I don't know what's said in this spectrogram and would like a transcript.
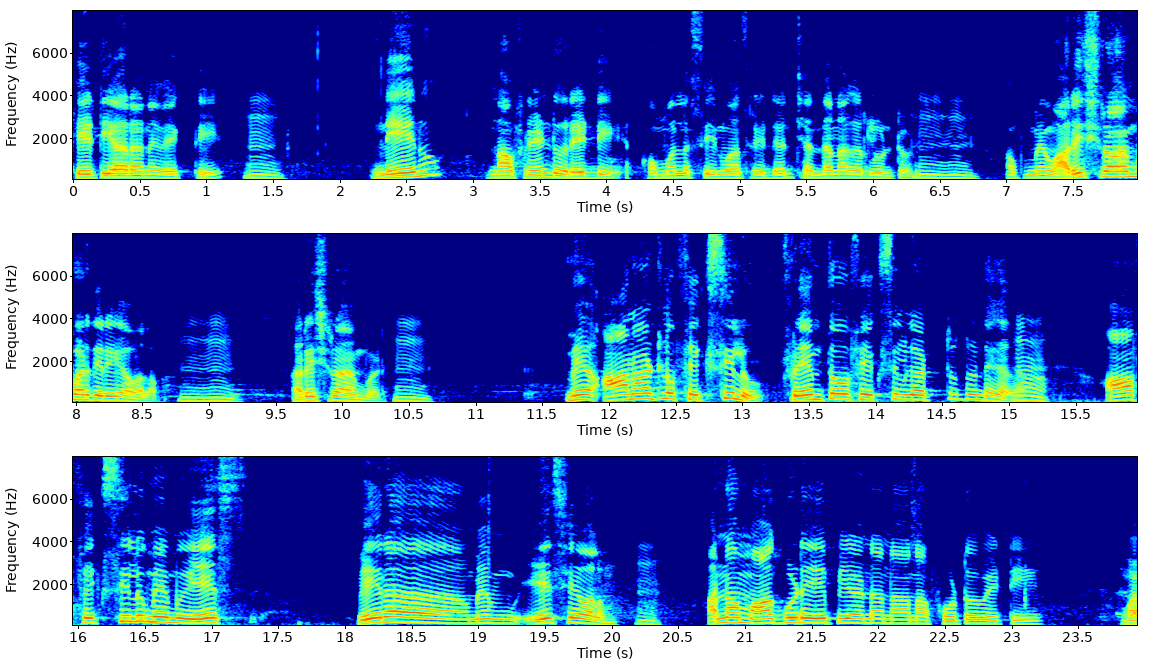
కేటీఆర్ అనే వ్యక్తి నేను నా ఫ్రెండ్ రెడ్డి కొమ్మల్ల శ్రీనివాస్ రెడ్డి అని చందనగర్లో ఉంటాడు. అప్పుడు మేము హరీష్ రావు వెంబడి తిరిగే వాళ్ళం హరీష్ రావు వెంబడి. ఉమ్, మేము ఆనాట్లో ఫ్లెక్సీలు ఫ్రేమ్తో ఫ్లెక్సీలు కట్టుంటుండే కదా. ఆ ఫ్లెక్సీలు మేము వేస్ వేరే మేము వేసేవాళ్ళం. అన్న మాకు కూడా వేపియండి అన్న నా ఫోటో పెట్టి మా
